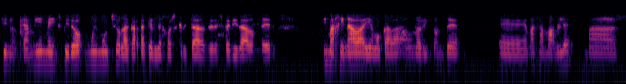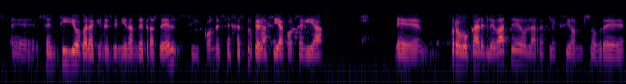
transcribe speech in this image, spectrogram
sino que a mí me inspiró muy mucho la carta que él dejó escrita de despedida, donde él imaginaba y evocaba un horizonte eh, más amable, más eh, sencillo para quienes vinieran detrás de él, si con ese gesto que él hacía conseguía eh, provocar el debate o la reflexión sobre,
